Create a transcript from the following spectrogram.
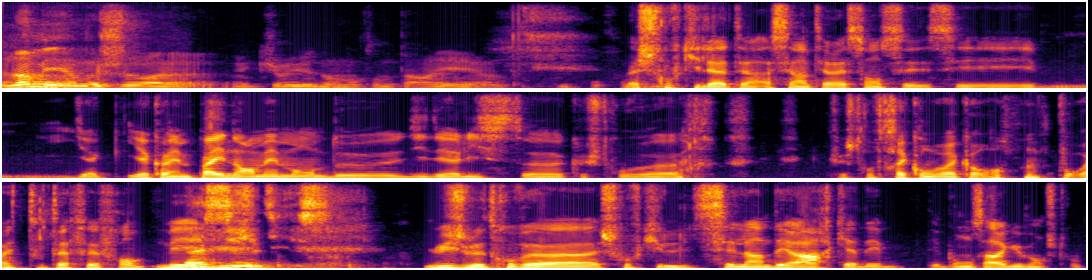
Non, mais moi, je serais curieux d'en entendre parler. Bah, je trouve qu'il est assez intéressant. C'est, il y a, y a, quand même pas énormément d'idéalistes euh, que je trouve euh, que je trouve très convaincants, pour être tout à fait franc. Mais bah, lui, je, lui, je le trouve, euh, je trouve que c'est l'un des rares qui a des, des bons arguments, je trouve.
